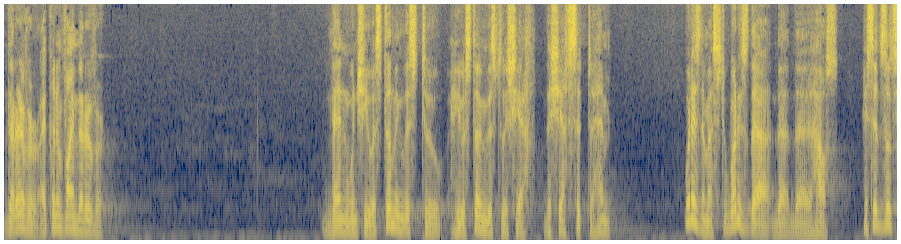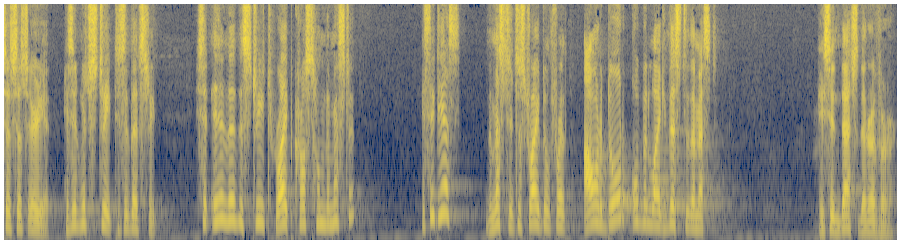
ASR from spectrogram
The river. I couldn't find the river. Then when she was telling this to, he was telling this to the sheikh, the sheikh said to him, what is the masjid? What is the, the, the house? He said, such, such, such area. He said, which street? He said, that street. He said, isn't that the street right across from the masjid? He said, yes. The masjid just right in front. Our door opened like this to the masjid. He said, that's the river.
